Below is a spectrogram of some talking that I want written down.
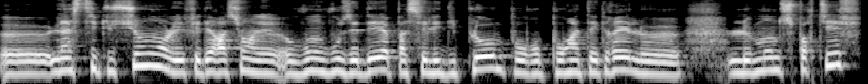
l'institution, les fédérations vont vous aider à passer les diplômes pour pour intégrer le le monde sportif.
